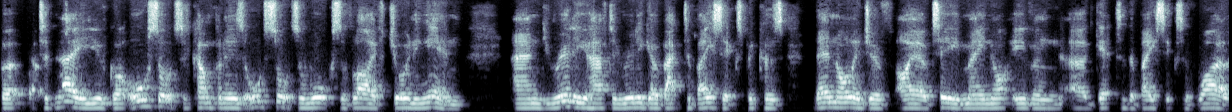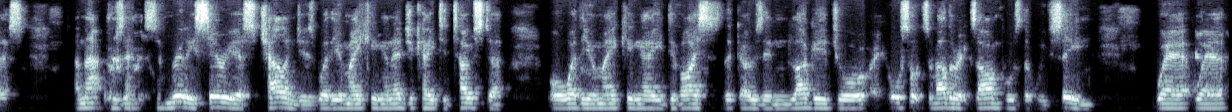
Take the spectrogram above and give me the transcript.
But today, you've got all sorts of companies, all sorts of walks of life joining in, and really you have to really go back to basics because their knowledge of IoT may not even uh, get to the basics of wireless. And that presents some really serious challenges, whether you're making an educated toaster or whether you're making a device that goes in luggage or all sorts of other examples that we've seen where, where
